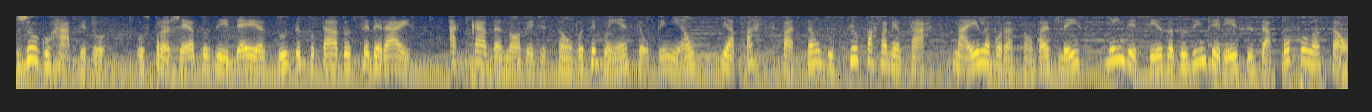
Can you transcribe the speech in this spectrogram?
Jogo Rápido. Os projetos e ideias dos deputados federais. A cada nova edição, você conhece a opinião e a participação do seu parlamentar na elaboração das leis e em defesa dos interesses da população.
